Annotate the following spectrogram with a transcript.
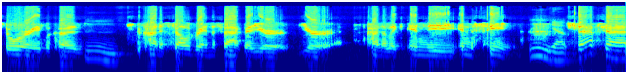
story because Mm. you're kind of celebrating the fact that you're, you're kind of like in the, in the scene. Mm. Yep. Snapchat,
